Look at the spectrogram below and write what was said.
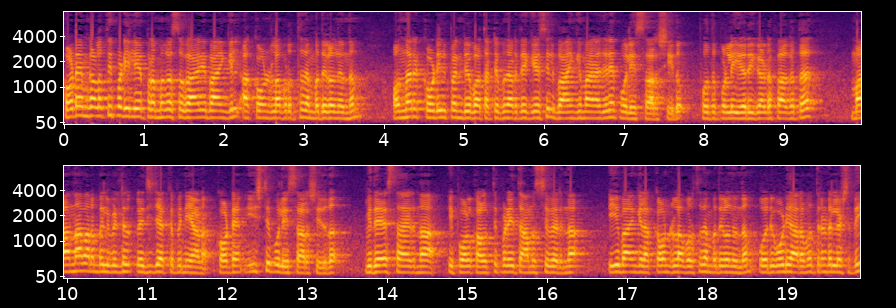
കോട്ടയം കളത്തിപ്പടിയിലെ പ്രമുഖ സ്വകാര്യ ബാങ്കിൽ അക്കൗണ്ടുള്ള വൃദ്ധ ദമ്പതികളിൽ നിന്നും ഒന്നര കോടിയിൽ പൻ രൂപ തട്ടിപ്പ് നടത്തിയ കേസിൽ ബാങ്ക് മാനേജരെ പോലീസ് അറസ്റ്റ് ചെയ്തു. പുതുപ്പള്ളി ഏറികാട് ഭാഗത്ത് മാന്നാപറമ്പിൽ വീട്ടിൽ രജി ജേക്കബിനെയാണ് കോട്ടയം ഈസ്റ്റ് പോലീസ് അറസ്റ്റ് ചെയ്തത്. വിദേശത്തായിരുന്ന ഇപ്പോൾ കളത്തിപ്പടി താമസിച്ചു വരുന്ന ഈ ബാങ്കിൽ അക്കൗണ്ടുള്ള വൃദ്ധ ദമ്പതികളിൽ നിന്നും ഒരു കോടി അറുപത്തിരണ്ട് ലക്ഷത്തി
